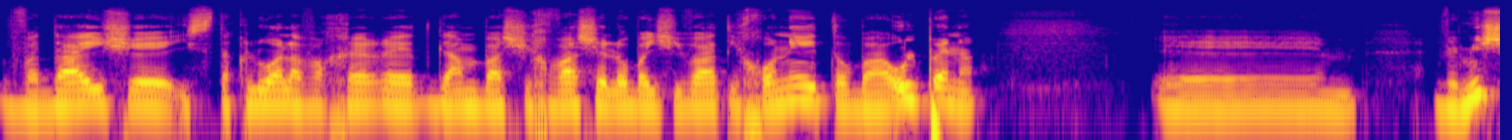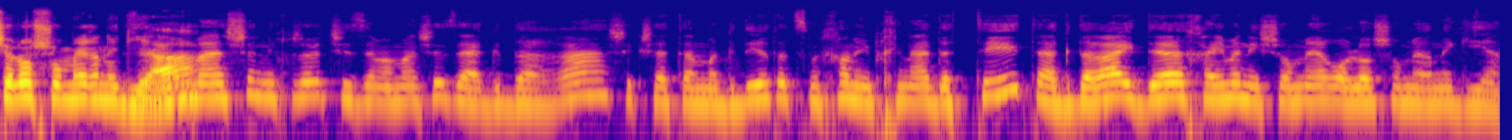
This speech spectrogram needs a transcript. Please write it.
ודאי שיסתכלו עליו אחרת גם בשכבה שלו בישיבה התיכונית או באולפנה. ומי שלא שומר נגיעה... זה ממש, אני חושבת שזה ממש איזו הגדרה, שכשאתה מגדיר את עצמך מבחינה דתית, ההגדרה היא דרך האם אני שומר או לא שומר נגיעה.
